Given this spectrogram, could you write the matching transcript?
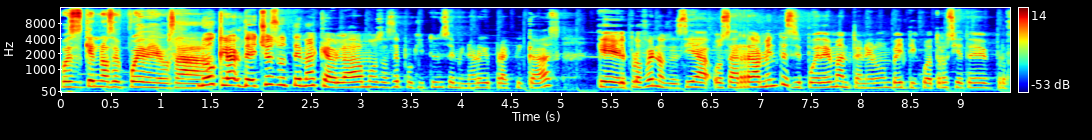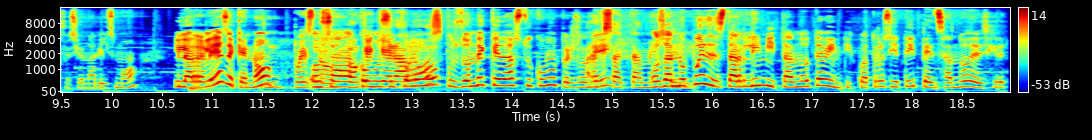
pues es que no se puede, o sea, No, claro, de hecho es un tema que hablábamos hace poquito en seminario de prácticas, que el profe nos decía, o sea, realmente se puede mantener un 24/7 de profesionalismo, y la realidad es de que no. Pues o no, sea, aunque como psicólogo, queramos. pues ¿dónde quedas tú como persona? Exactamente. O sea, no puedes estar limitándote 24/7 y pensando de decir,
